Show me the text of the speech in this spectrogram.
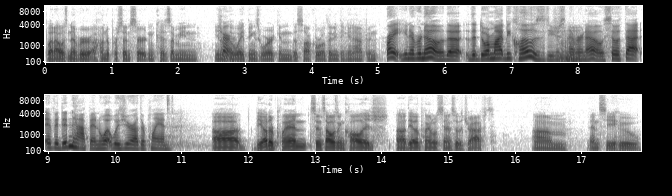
but I was never 100% certain because, I mean, you know, Sure. the way things work in the soccer world, anything can happen. Right, you never know. The the door might be closed. You just Mm-hmm. never know. So if that if it didn't happen, what was your other plan? Uh, the other plan, since I was in college, uh, the other plan was to enter the draft um, and see who,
